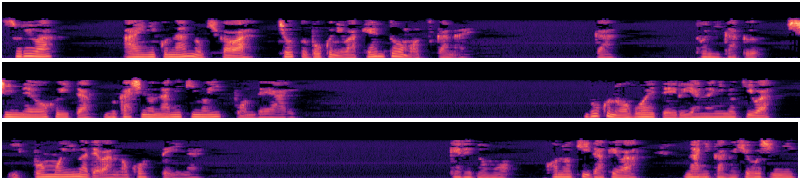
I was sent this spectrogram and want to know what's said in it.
それはあいにく何の木かはちょっと僕には見当もつかない。が、とにかく新芽を吹いた昔の並木の一本である。僕の覚えている柳の木は一本も今では残っていない。けれども、この木だけは何かの拍子に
